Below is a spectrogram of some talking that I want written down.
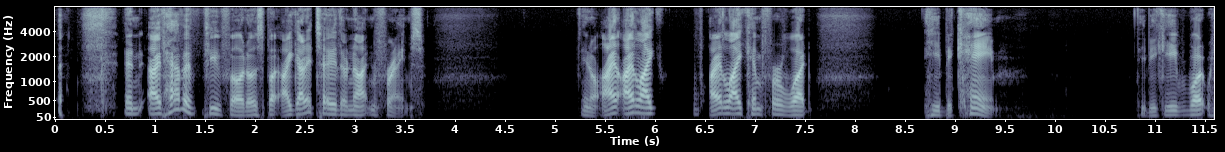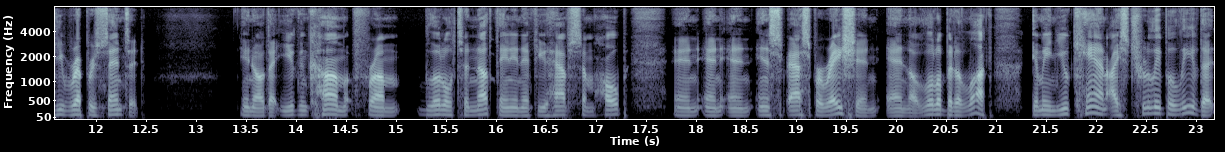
and I have a few photos, but I got to tell you, they're not in frames. You know, I, I like I like him for what he became. He became what he represented. You know, that you can come from little to nothing, and if you have some hope and, and, and aspiration and a little bit of luck, I mean, you can. I truly believe that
